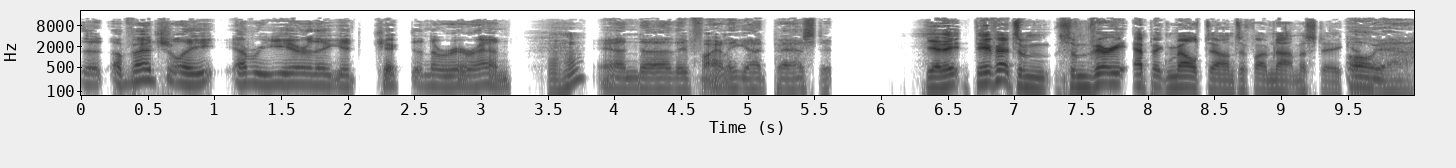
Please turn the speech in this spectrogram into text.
that eventually every year they get kicked in the rear end, Mhm. and uh, they finally got past it. Yeah, they, they've had some some very epic meltdowns, if I'm not mistaken. Oh yeah,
